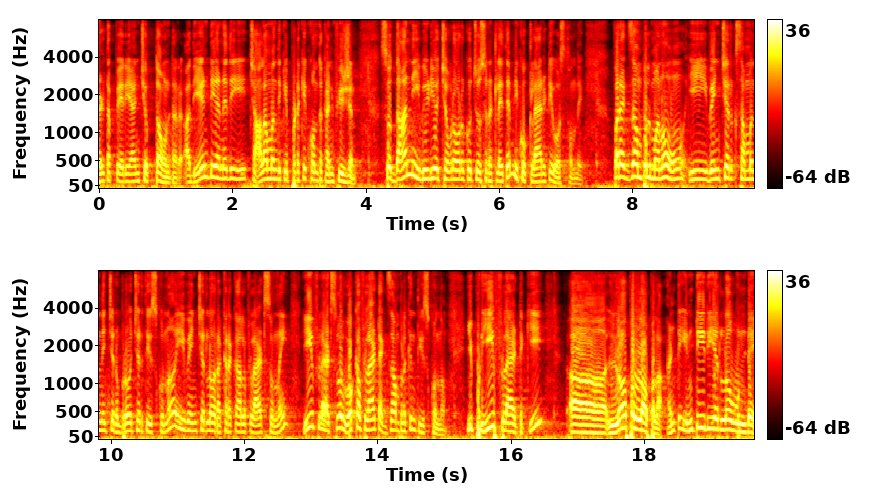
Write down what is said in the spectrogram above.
బిల్టప్ ఏరియా అని చెప్తూ ఉంటారు. అది ఏంటి అనేది చాలామందికి ఇప్పటికీ కొంత కన్ఫ్యూజన్. సో దాన్ని ఈ వీడియో చివరి వరకు చూసినట్లయితే మీకు క్లారిటీ వస్తుంది. ఫర్ ఎగ్జాంపుల్ మనం ఈ వెంచర్కి సంబంధించిన బ్రోచర్ తీసుకున్నాం. ఈ వెంచర్లో రకరకాల ఫ్లాట్స్ ఉన్నాయి. ఈ ఫ్లాట్స్లో ఒక ఫ్లాట్ ఎగ్జాంపుల్ కింద తీసుకుందాం. ఇప్పుడు ఈ ఫ్లాట్కి ఆ, లోపల లోపల అంటే ఇంటీరియర్లో ఉండే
